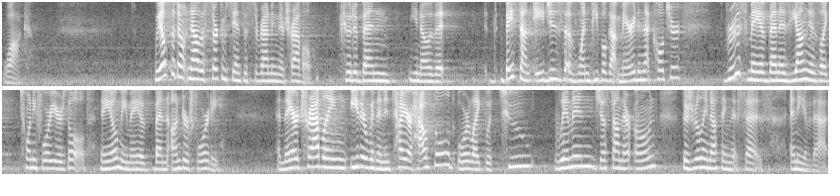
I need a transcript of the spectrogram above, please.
walk. We also don't know the circumstances surrounding their travel. Could have been, you know, that based on ages of when people got married in that culture, Ruth may have been as young as like 24 years old. Naomi may have been under 40. And they are traveling either with an entire household or like with two women just on their own. There's really nothing that says any of that.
